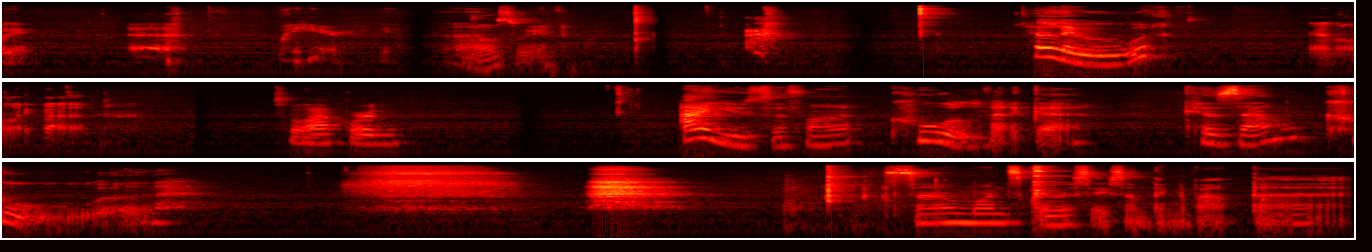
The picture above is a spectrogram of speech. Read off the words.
okay. Uh, my hair. That was weird. Hello. I don't like that. So awkward. I use the font Coolvetica, cause I'm cool. Someone's gonna say something about that.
